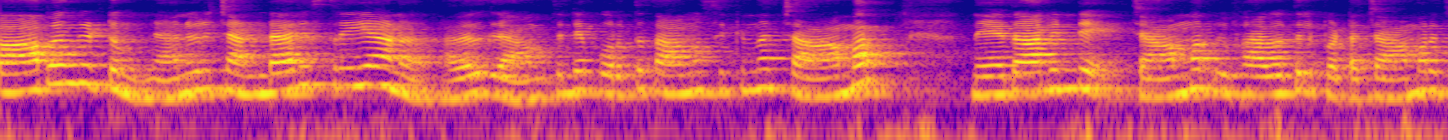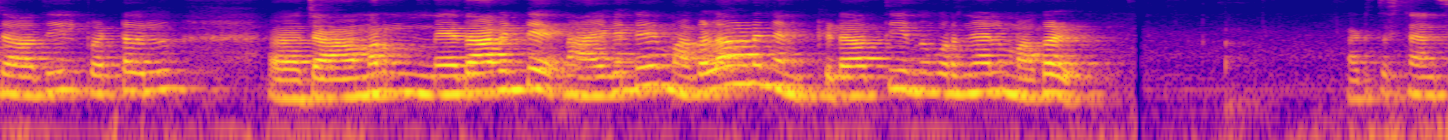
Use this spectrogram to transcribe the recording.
പാപം കിട്ടും. ഞാനൊരു ചണ്ടാലി സ്ത്രീയാണ്. അതായത് ഗ്രാമത്തിന്റെ പുറത്ത് താമസിക്കുന്ന ചാമർ നേതാവിന്റെ ചാമർ വിഭാഗത്തിൽപ്പെട്ട ചാമർ ജാതിയിൽപ്പെട്ട ഒരു ചാമർ നേതാവിന്റെ നായകന്റെ മകളാണ് ഞാൻ. കിടാത്തി എന്ന് പറഞ്ഞാൽ മകൾ. അടുത്ത സ്റ്റാൻസ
